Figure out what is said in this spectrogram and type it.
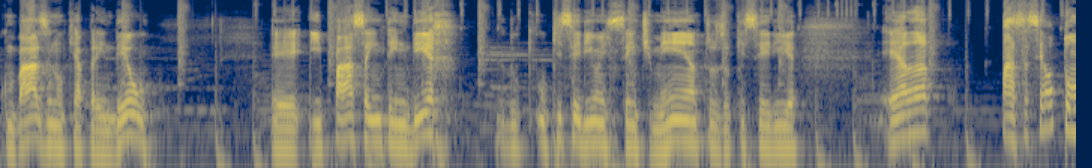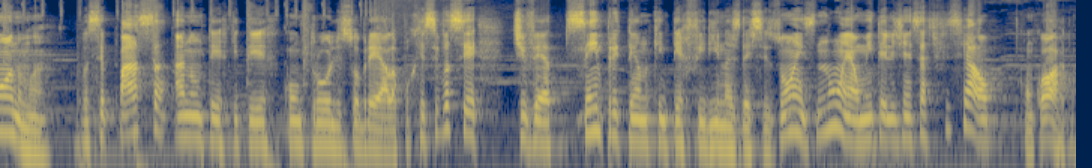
com base no que aprendeu, é, e passa a entender do, o que seriam esses sentimentos, o que seria. Ela passa a ser autônoma você passa a não ter que ter controle sobre ela, porque se você tiver sempre tendo que interferir nas decisões, não é uma inteligência artificial, concordo?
